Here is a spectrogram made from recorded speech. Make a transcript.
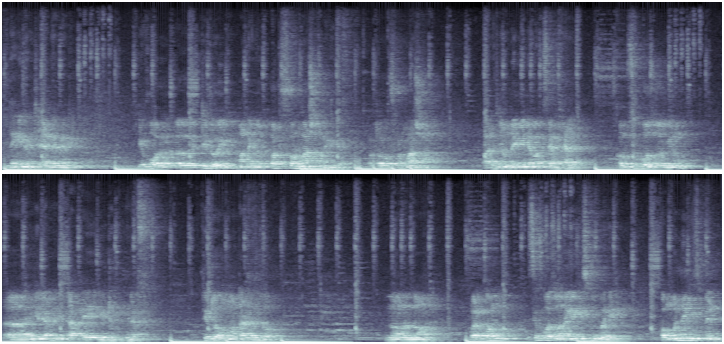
da ngay dem ci internet yi di xool euh, tuto yi maanaam ñoom auto formation lañu def auto formation waaw ñoom dañuy dem ak seen xel comme suppose ñun euh, ñu dem ñu tapé YouTube ñu def tuto montage vidéo noonu noonu wala comme suppose da ngay gis ñu bëri comme mën nañu gis benn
